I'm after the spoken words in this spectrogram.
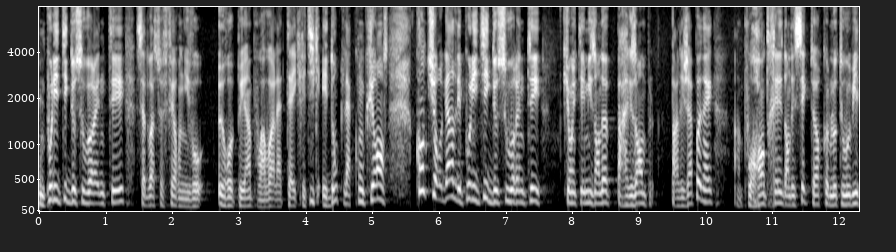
une politique de souveraineté, ça doit se faire au niveau européen pour avoir la taille critique et donc la concurrence. Quand tu regardes les politiques de souveraineté qui ont été mises en œuvre, par exemple, par les Japonais, pour rentrer dans des secteurs comme l'automobile,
